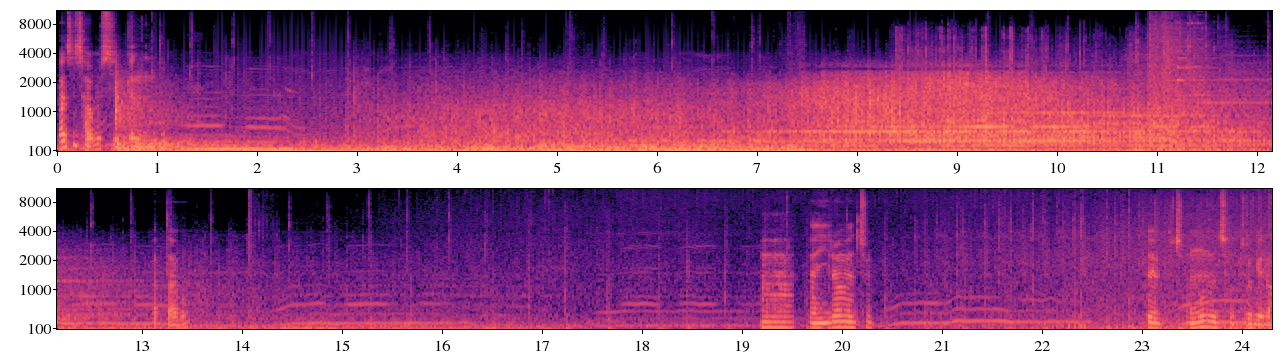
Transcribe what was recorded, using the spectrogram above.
까지 잡을 수 있겠는데? 가깝다고? 아, 이러면 좀. 왜 정문은 저쪽이라.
